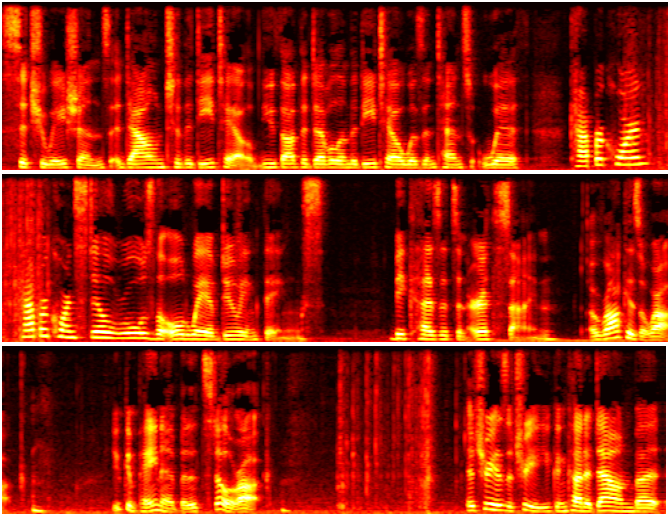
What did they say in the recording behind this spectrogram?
situations down to the detail. You thought the devil in the detail was intense with Capricorn. Capricorn still rules the old way of doing things because it's an earth sign. A rock is a rock. You can paint it, but it's still a rock. A tree is a tree. You can cut it down, but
